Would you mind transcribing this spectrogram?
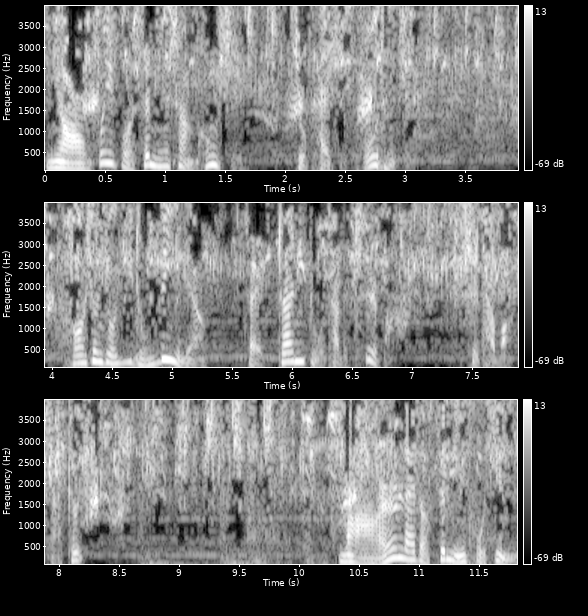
鸟飞过森林上空时，就开始扑腾起来，好像有一种力量在粘住它的翅膀，使它往下坠。马儿来到森林附近。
